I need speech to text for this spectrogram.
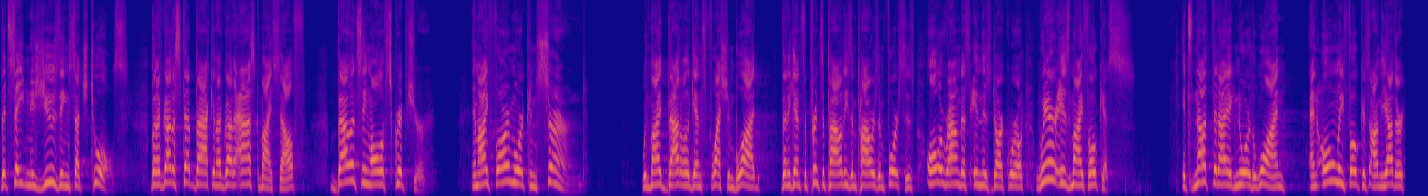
that Satan is using such tools. But I've got to step back and I've got to ask myself, balancing all of Scripture, am I far more concerned with my battle against flesh and blood than against the principalities and powers and forces all around us in this dark world? Where is my focus? It's not that I ignore the one and only focus on the other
